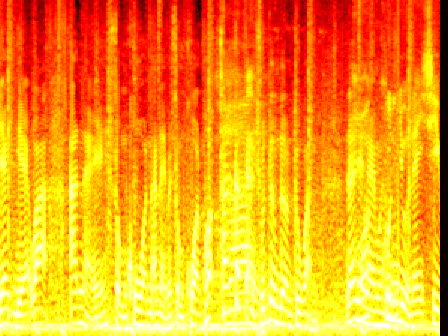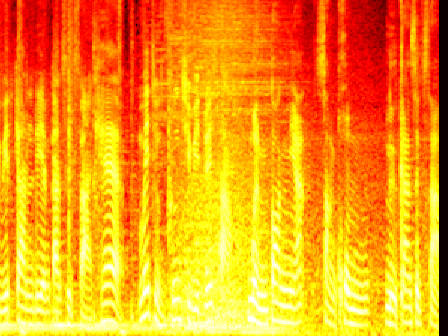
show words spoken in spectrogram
แยกแยะว่าอันไหนสมควรอันไหนไม่สมควร เพราะฉันก็แต่งชุดเดิมๆทุกวัน แล้วเพยังราะไงมันคุณอยู่ในชีวิตการเรียนการศึกษาแค่ไม่ถึงครึ่งชีวิตด้วยซ้เหมือนตอนเนี้ยสังคมหรือการศึกษา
